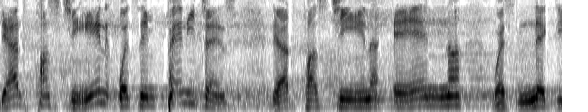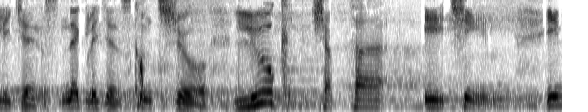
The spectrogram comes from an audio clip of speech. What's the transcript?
They had fasting with impenitence. They had fasting and with negligence. Negligence. Come to Luke chapter 18. In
